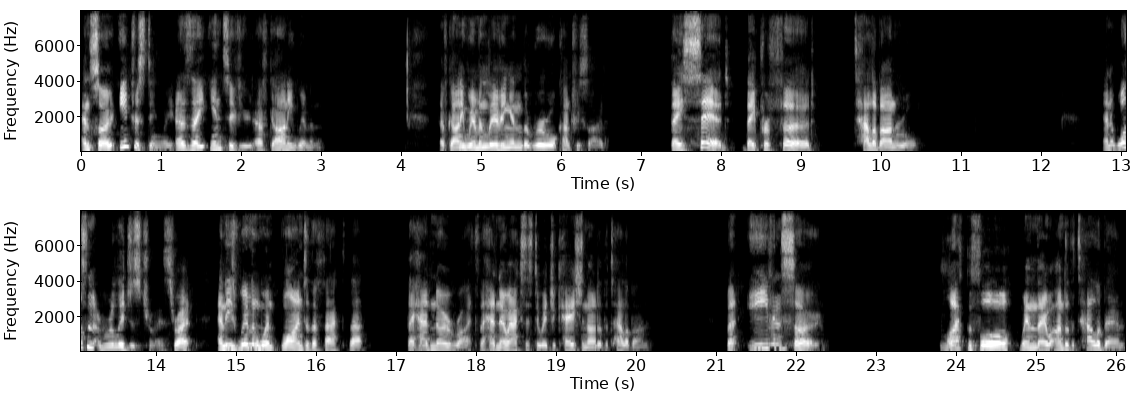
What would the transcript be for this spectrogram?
And so, interestingly, as they interviewed Afghani women, Afghani women living in the rural countryside, they said they preferred Taliban rule. And it wasn't a religious choice, right? And these women weren't blind to the fact that they had no rights, they had no access to education under the Taliban. But even so, life before when they were under the Taliban,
